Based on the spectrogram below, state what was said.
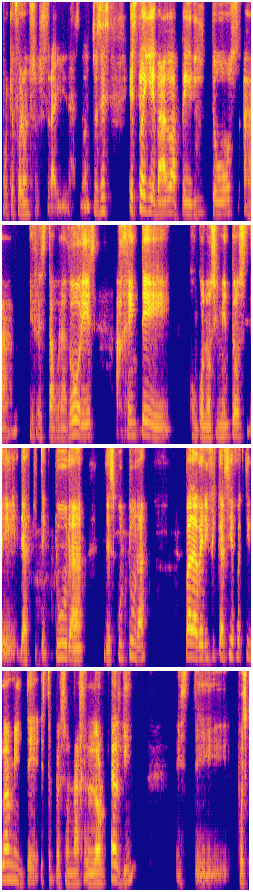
Porque fueron sustraídas, ¿no? Entonces, esto ha llevado a peritos, a restauradores, a gente con conocimientos de, arquitectura, de escultura, para verificar si efectivamente este personaje, Lord Elgin, este, pues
